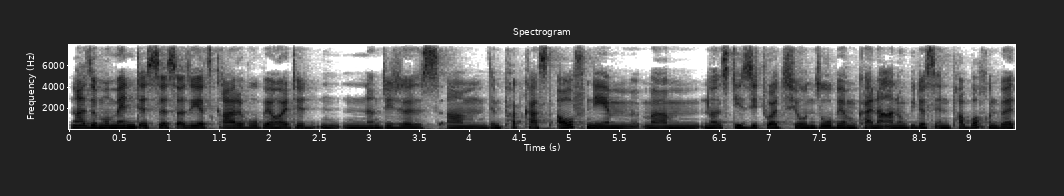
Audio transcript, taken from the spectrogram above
Na, also im Moment ist es, also jetzt gerade, wo wir heute ne, dieses, ähm, den Podcast aufnehmen, ähm, ne, ist die Situation so, wir haben keine Ahnung, wie das in ein paar Wochen wird,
